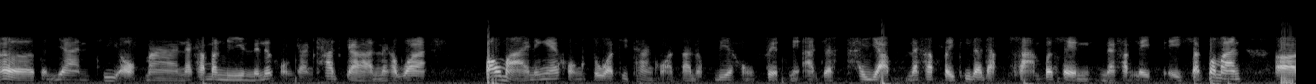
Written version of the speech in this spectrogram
เอ่อสัญญาณที่ออกมานะครับ มันมีในเรื่องของการคาดการณ์นะครับว่าเป้าหมายในแง่ของตัวทิศทางของอัตราดอกเบี้ยของเฟดเนี่ยอาจจะขยับนะครับไปที่ระดับ 3%นะครับในอีกสักประมาณอา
